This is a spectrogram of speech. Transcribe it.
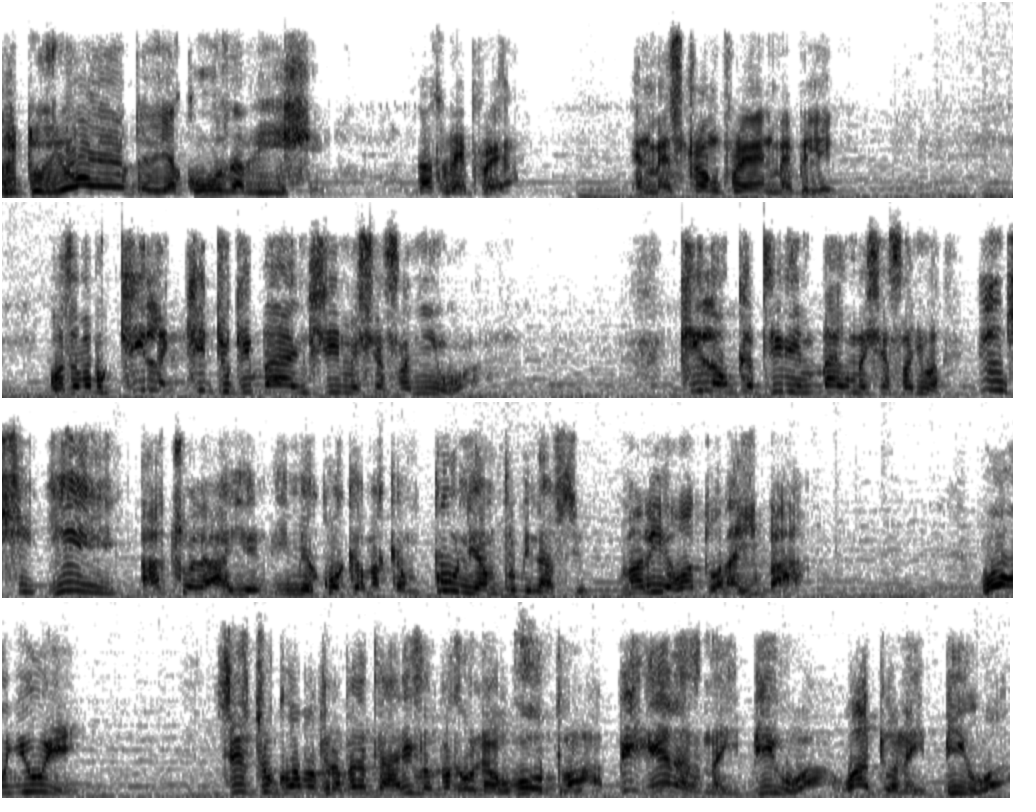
Vitu vyote vya kuuza viishe. Thats my prayer. And my strong prayer and my belief. Kwa sababu kila kitu kibaya nchi imeshafanyiwa. Kila ukatili mbaya umeshafanyiwa. Nchi hii actually imekuwa kama kampuni ya mtu binafsi. Maria watu wanaiba. Wa ujui sisi tuko hapa tunapata taarifa mpaka unaogopa. Hela zinaibiwa watu wanaibiwa.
